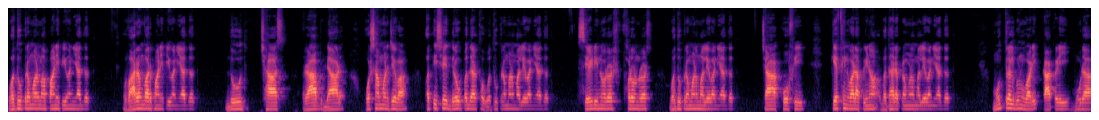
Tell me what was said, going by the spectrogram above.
વધુ પ્રમાણમાં પાણી પીવાની આદત, વારંવાર પાણી પીવાની આદત, દૂધ છાશ, રાબ, દાળ, ઓસામણ જેવા અતિશય દ્રવ પદાર્થો વધુ પ્રમાણમાં લેવાની આદત, શેરડીનો રસ, ફળોનો રસ વધુ પ્રમાણમાં લેવાની આદત, ચા, કોફી, કેફીનવાળા પીણા વધારે પ્રમાણમાં લેવાની આદત, મૂત્રલ ગુણવાળી કાકડી, મૂળા,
